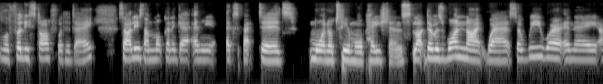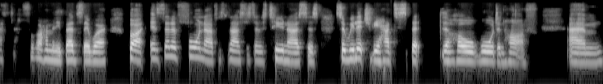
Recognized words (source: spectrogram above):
we're fully staffed for the day. So at least I'm not going to get any expected one or two more patients. Like there was one night where, so we were in a, I forgot how many beds they were, but instead of four nurses, nurses there was two nurses. So we literally had to split the whole ward in half. Um,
